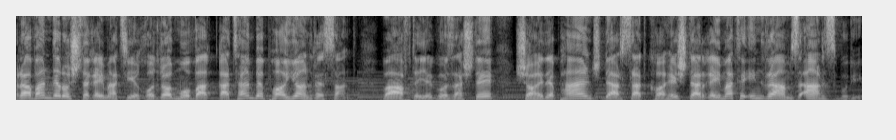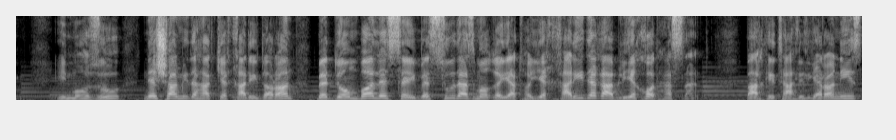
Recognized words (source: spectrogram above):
روند رشد قیمتی خود را موقتا به پایان رساند و هفته گذشته شاهد 5 درصد کاهش در قیمت این رمز ارز بودیم. این موضوع نشان می دهد که خریداران به دنبال سیو سود از موقعیت های خرید قبلی خود هستند. برخی تحلیلگران نیز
